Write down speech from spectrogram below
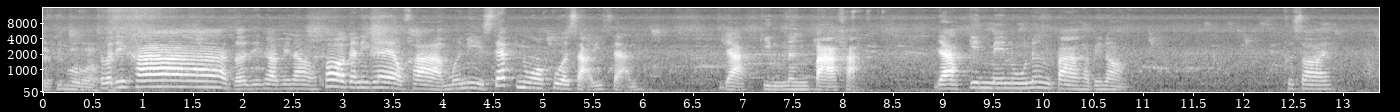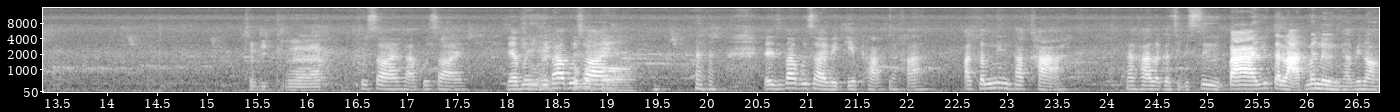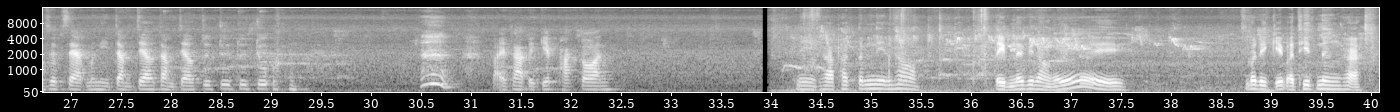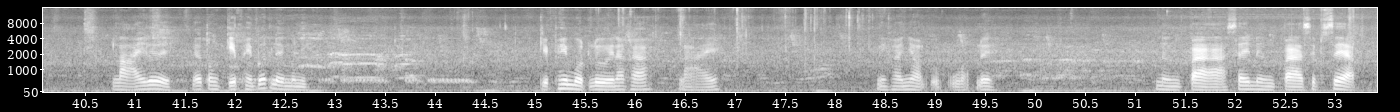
แต่พี่บอกว่าสวัสดีค่ะ สวัสดีค่ะพี่น้องพ่อกันอีกแล้วค่ะ มื้อนี้แซ่บนัวครัวสาวอีสานอยากกินหนึ่งปลาค่ะ อยากกินเมนูหนึ่งปลาค่ะพี่น้องผู้ซอยสวัสดีครับผู้ซอยค่ะผู้ซอย เดี๋ยวมือนี้สิพาผู้ซอย เดี๋ยวสิพาผู้ซอยไปเก็บผักนะคะผักตำนินผักขานะคะแล้วก็สิไปซื้อปลาอยู่ตลาดมาหนึ่งค่ะพี่น้องแซ่บๆมื้อนี้จำแจวจำแจวจุ๊จุ๊จุ๊จุ๊ไป ค่ะ ไปเก็บผักก่อน นี่ค่ะผักตำนินเฮาเต็มเลยพี่น้องเอ้ยบ่ได้เก็บอาทิตย์หนึ่งค่ะ หลายเลย แล้วต้องเก็บให้เบิดเลยมื้อนี้เก็บให้หมดเลยนะคะ หลาย นี่ค่ะหยอดอวบๆเลยหนึ่งป่าใส่หนึ่งป่าแซ่บๆ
